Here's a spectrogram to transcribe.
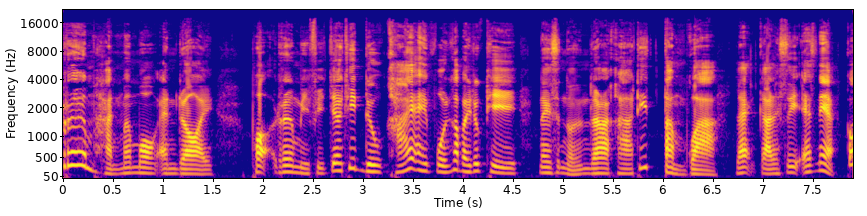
เริ่มหันมามอง Android เพราะเริ่มมีฟีเจอร์ที่ดูคล้าย iPhone เข้าไปทุกที ในสนนราคาที่ต่ำกว่า และ Galaxy S เนี่ยก็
